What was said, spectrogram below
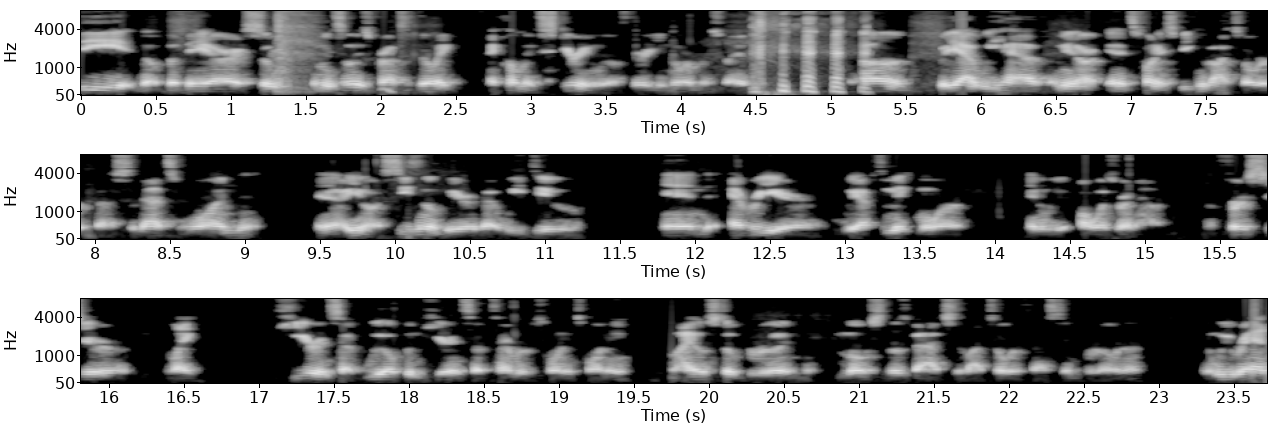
The no, but they are so. I mean, some of these pretzels they're like I call them like steering wheels. They're enormous, right? um, but yeah, we have. I mean, our, and it's funny speaking of Oktoberfest. So that's one, uh, you know, a seasonal beer that we do, and every year we have to make more, and we always run out. The first year, like here in we opened here in September of 2020. I was still brewing most of those batches of Oktoberfest in Verona and we ran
